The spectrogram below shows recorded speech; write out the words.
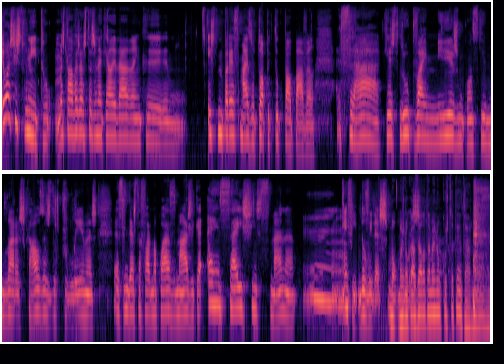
Eu acho isto bonito, mas talvez já esteja naquela idade em que hum, isto me parece mais utópico do que palpável. Será que este grupo vai mesmo conseguir mudar as causas dos problemas, assim desta forma quase mágica, em seis fins de semana? Hum, enfim, dúvidas. Bom, mas no caso dela também não custa tentar, não é?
